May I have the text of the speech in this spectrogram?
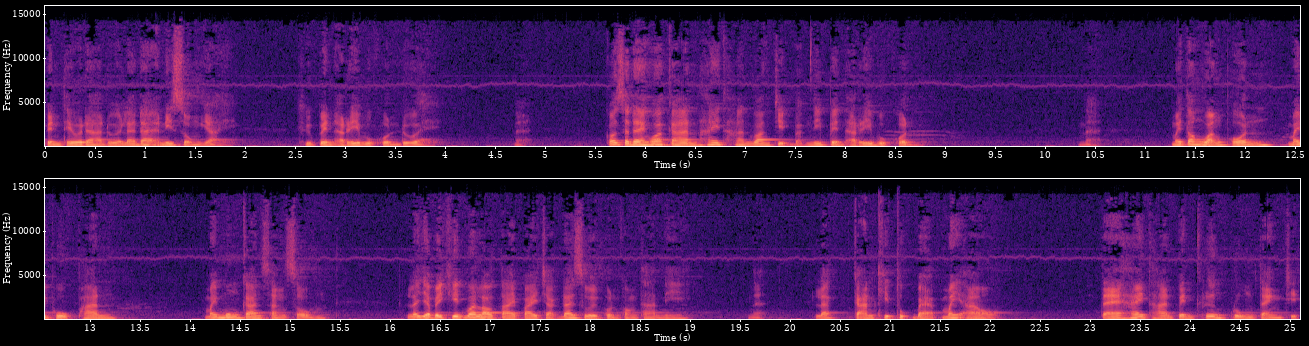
เป็นเทวดาด้วยและได้อานิสงส์ใหญ่ คือเป็นอริยบุคคลด้วยนะก็แสดงว่าการให้ทานวางจิตแบบนี้เป็นอริยบุคคลนะไม่ต้องหวังผลไม่ผูกพัน ไม่มุ่งการสั่งสม และอย่าไปคิดว่าเราตายไปจากได้สวยผลของทานนี้นะและการคิดทุกแบบไม่เอา แต่ให้ทานเป็นเครื่องปรุงแต่งจิต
